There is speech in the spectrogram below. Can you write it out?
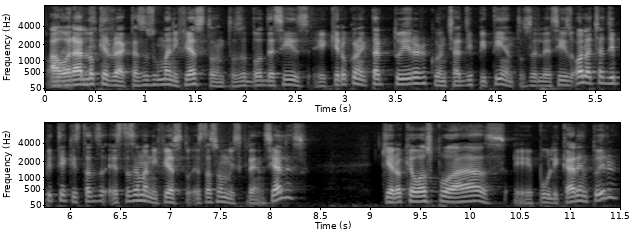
Ahora lo que redactas es un manifiesto. Entonces vos decís, eh, quiero conectar Twitter con ChatGPT. Entonces le decís, hola ChatGPT, aquí está, este es el manifiesto. Estas son mis credenciales. Quiero que vos puedas eh, publicar en Twitter.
